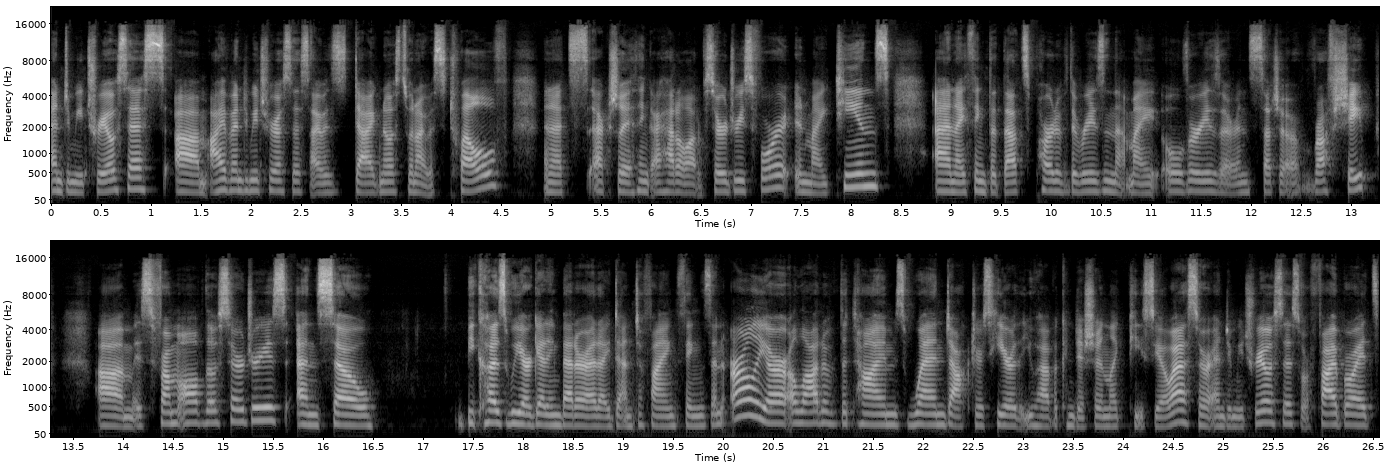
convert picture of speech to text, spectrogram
endometriosis. Um, I have endometriosis. I was diagnosed when I was 12. And that's actually, I think I had a lot of surgeries for it in my teens. And I think that that's part of the reason that my ovaries are in such a rough shape um, is from all of those surgeries. And so, because we are getting better at identifying things. And earlier, a lot of the times when doctors hear that you have a condition like PCOS or endometriosis or fibroids,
